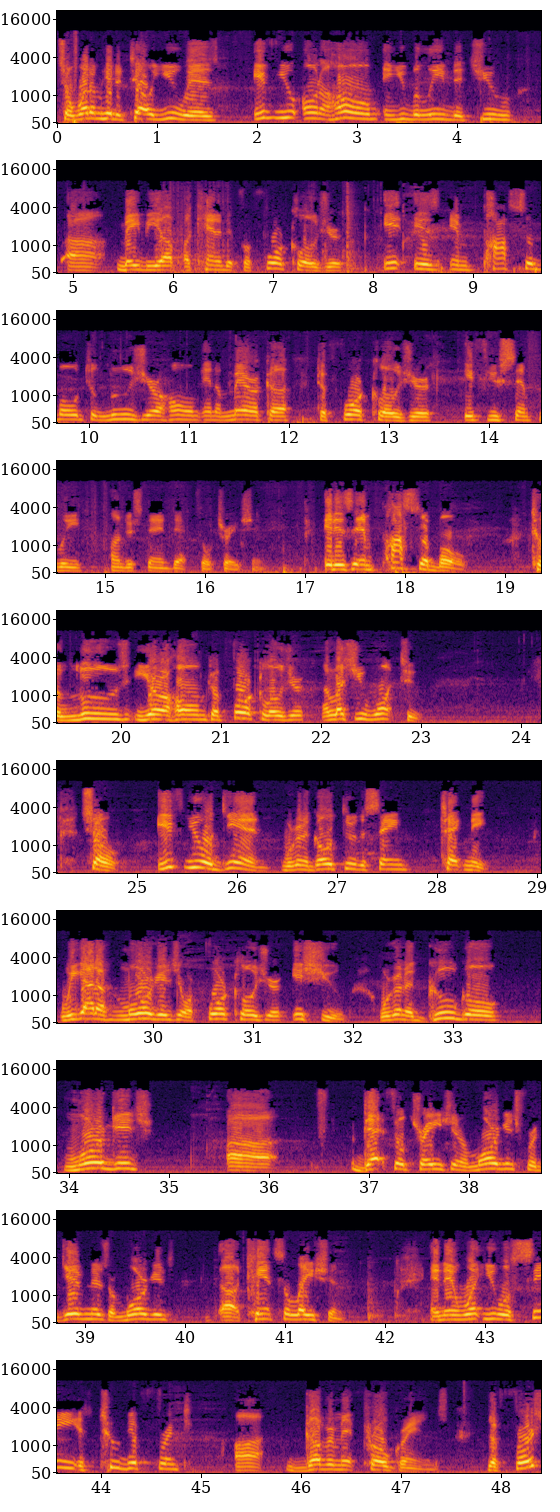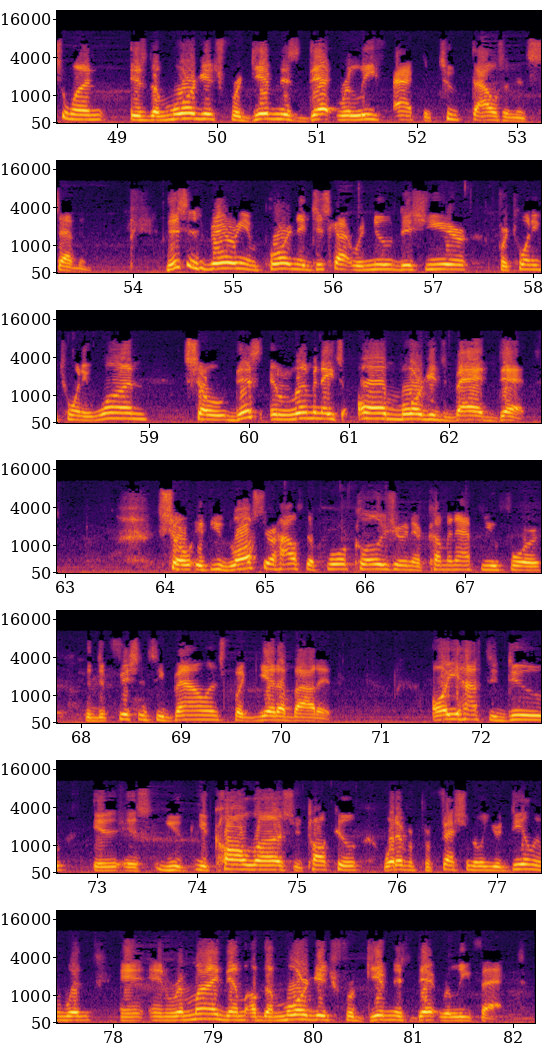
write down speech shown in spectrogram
So what I'm here to tell you is if you own a home and you believe that you uh, may be up a candidate for foreclosure, it is impossible to lose your home in America to foreclosure if you simply understand debt filtration. It is impossible to lose your home to foreclosure unless you want to. So if you again, we're going to go through the same technique. We got a mortgage or foreclosure issue. We're going to Google mortgage uh, debt filtration or mortgage forgiveness or mortgage uh, cancellation. And then what you will see is two different uh, government programs. The first one is the Mortgage Forgiveness Debt Relief Act of 2007. This is very important. It just got renewed this year for 2021. So this eliminates all mortgage bad debt. So if you've lost your house to foreclosure and they're coming after you for the deficiency balance, forget about it. All you have to do is, is you, you call us, you talk to whatever professional you're dealing with and, and remind them of the Mortgage Forgiveness Debt Relief Act.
